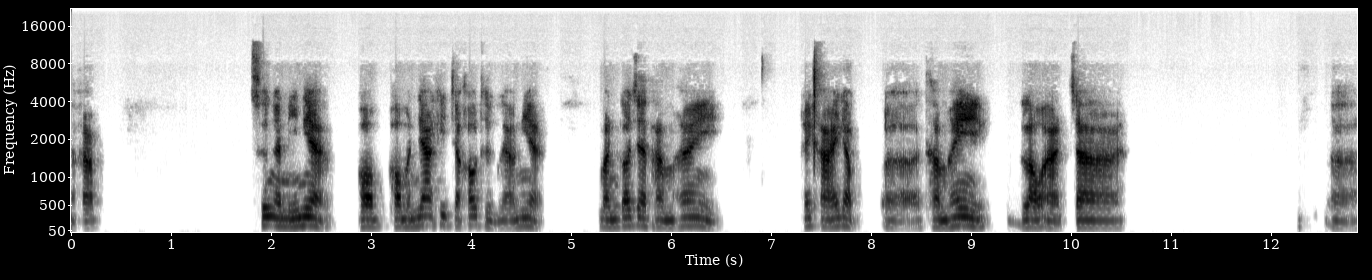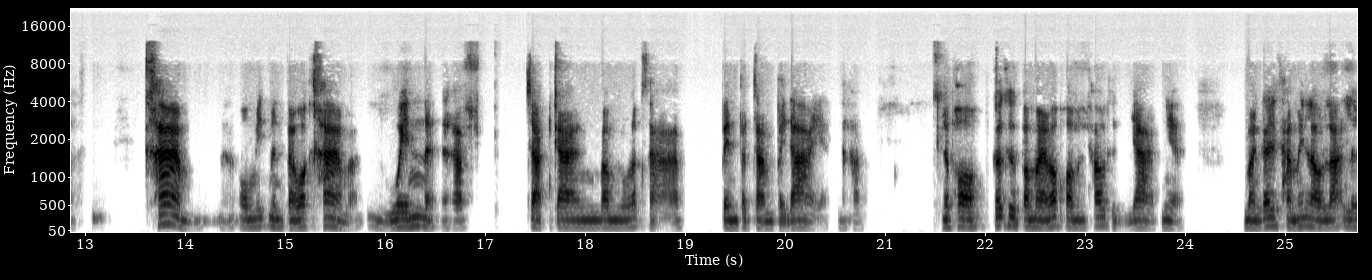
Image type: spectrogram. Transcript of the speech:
นะครับ ซึ่งอันนี้เนี่ยพอพอมันยากที่จะเข้าถึงแล้วเนี่ย มันก็จะทำให้คล้ายๆกับเอ่อทำให้เราอาจจะเอ่อข้ามโอมิดมันแปลว่าข้ามอะเว้นนะครับ จากการบำรุงรักษาเป็นประจำไปได้นะครับ แล้วพอก็คือประมาณว่าพอมันเข้าถึงยากเนี่ย มันก็จะทำให้เราละเล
